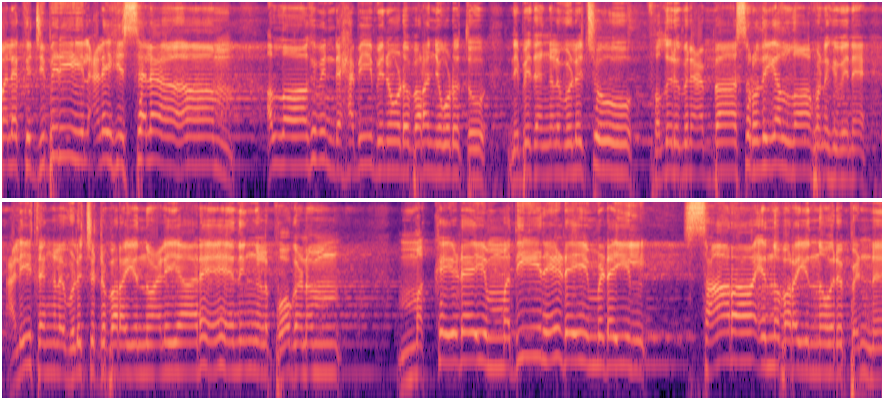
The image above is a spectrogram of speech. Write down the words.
മലക്ക് ജിബിരിയിൽ അലഹിസലാം അള്ളാഹുവിന്റെ ഹബീബിനോട് പറഞ്ഞു കൊടുത്തു. നബി തങ്ങൾ വിളിച്ചു. ഫതുലുബിൻ അബ്ബാസ് അള്ളാഹുനഹുവിനെ അലി തങ്ങളെ വിളിച്ചിട്ട് പറയുന്നു അലിയാരെ നിങ്ങൾ പോകണം. മക്കയുടെയും മദീനയുടെയും ഇടയിൽ സാറ എന്ന് പറയുന്ന ഒരു പെണ്ണ്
